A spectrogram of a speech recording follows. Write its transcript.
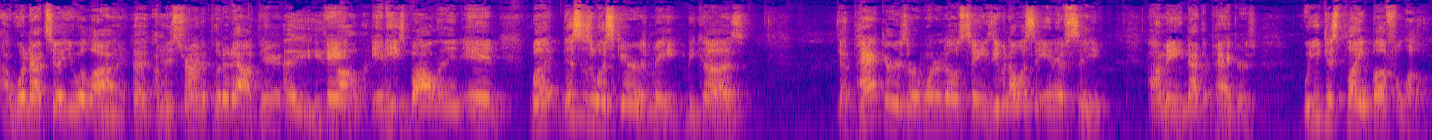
I will not tell you a lie. I'm just trying to put it out there. Hey, he's and, balling. and he's balling. And but this is what scares me because the Packers are one of those teams, even though it's the NFC. I mean, not the Packers. We just played Buffalo.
